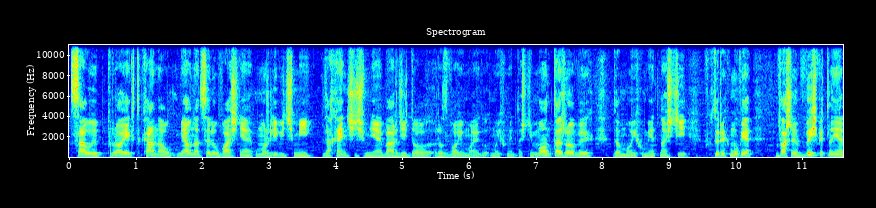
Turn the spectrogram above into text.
cały projekt, kanał miał na celu właśnie umożliwić mi, zachęcić mnie bardziej do rozwoju mojego, moich umiejętności montażowych, do moich umiejętności, w których mówię, wasze wyświetlenie,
